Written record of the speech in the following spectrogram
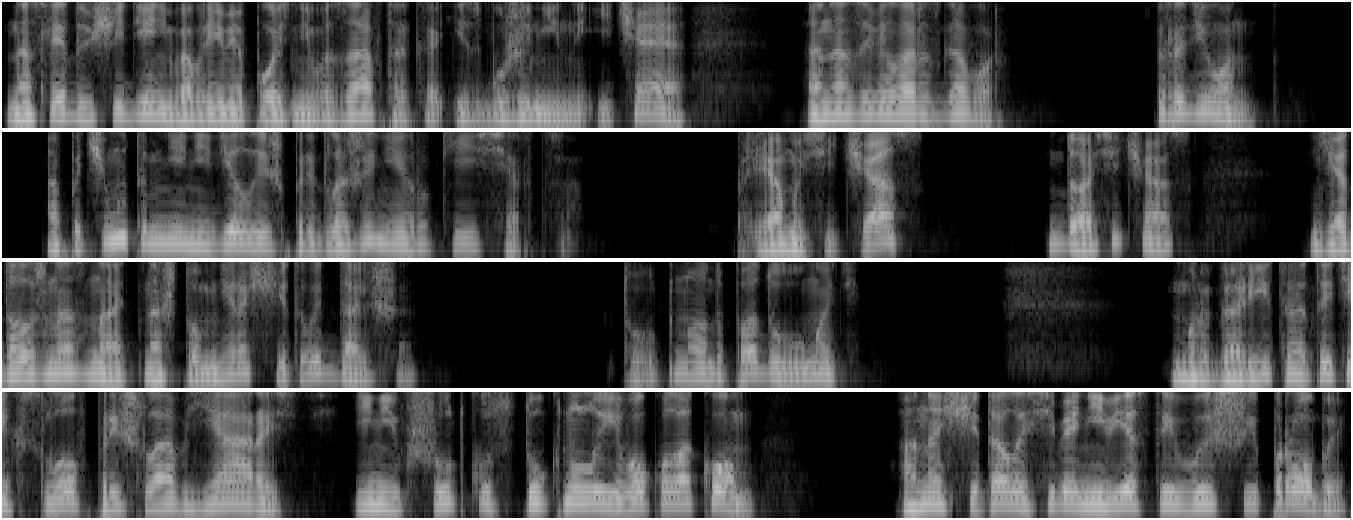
На следующий день, во время позднего завтрака из буженины и чая, она завела разговор. «Родион, а почему ты мне не делаешь предложение руки и сердца?» «Прямо сейчас?» «Да, сейчас. Я должна знать, на что мне рассчитывать дальше. Тут надо подумать. Маргарита от этих слов пришла в ярость и не в шутку стукнула его кулаком. Она считала себя невестой высшей пробы,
